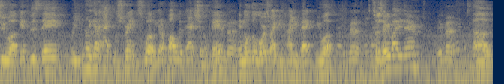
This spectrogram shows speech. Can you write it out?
to uh, get through this day. But you know, you got to act in strength as well. You got to follow with action, okay? Amen. And know the Lord's right behind you, backing you up. Amen. So is everybody there? Amen. Uh,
